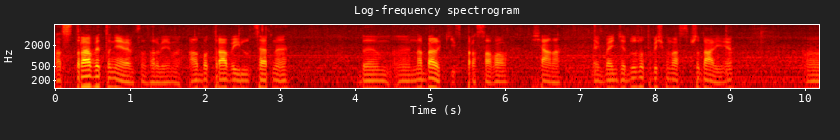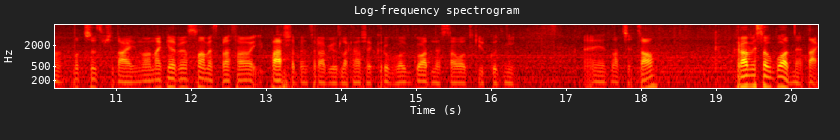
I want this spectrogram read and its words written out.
A z trawy to nie wiem co zrobimy. Albo trawy i lucerne bym y, na belki sprasował siana. Jak będzie dużo, to byśmy nas sprzedali, nie? Y, No czy sprzedali? No najpierw bym słomę sprasował i paszę bym zrobił dla naszych krów, bo głodne są od kilku dni. Y, Znaczy co? Krowy są głodne, tak.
